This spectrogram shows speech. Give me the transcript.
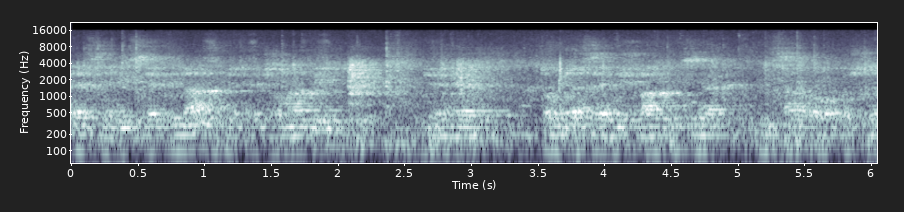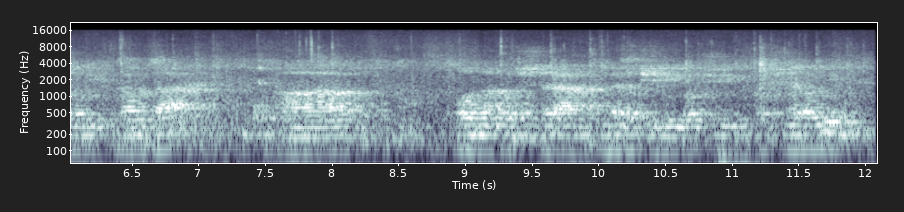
presne vysvetlila, že prečo má byť, že v tom čase už pán Kuciak písal o Košnerových kauzách a on teda bez očí voči Kočnerovi.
